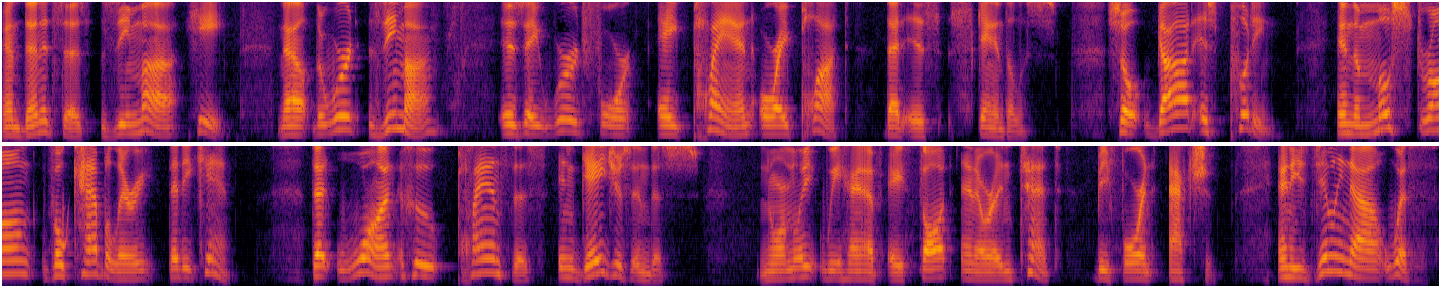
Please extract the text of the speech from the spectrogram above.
And then it says, Zima, he. Now, the word Zima is a word for a plan or a plot that is scandalous. So God is putting in the most strong vocabulary that He can that one who plans this, engages in this, normally we have a thought and our intent before an action. And He's dealing now with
